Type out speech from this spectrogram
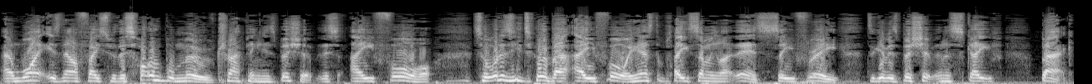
and white is now faced with this horrible move, trapping his bishop. This a4. So what does he do about a4? He has to play something like this, c3, to give his bishop an escape back.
